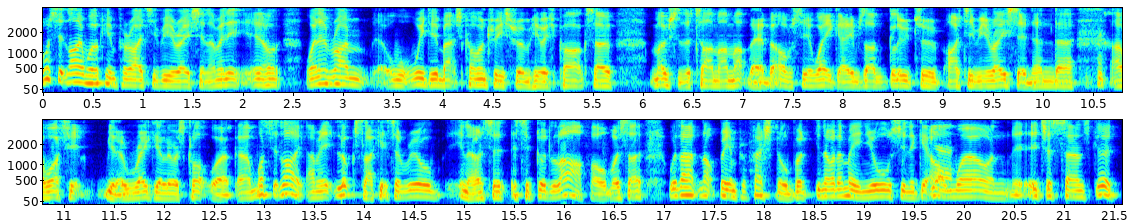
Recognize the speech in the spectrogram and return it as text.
what's it like working for ITV Racing? I mean, it, you know, whenever I'm, we do match commentaries from Huish Park, so most of the time I'm up there. But obviously, away games I'm glued to ITV Racing, and uh, I watch it, you know, regular as clockwork. Um, what's it like? I mean, it looks like it's a real, you know, it's a it's a good laugh almost, uh, without not being professional. But you know what I mean? You all seem to get Yeah. on well, and it, it just sounds good.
